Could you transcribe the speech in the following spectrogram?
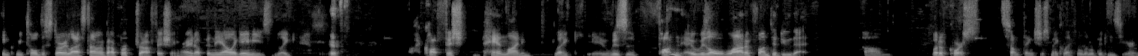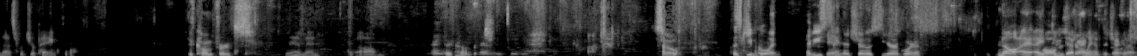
think we told the story last time about brook trout fishing, right up in the Alleghenies. Like, yeah caught fish hand lining. Like it was fun. It was a lot of fun to do that. Um, but of course, some things just make life a little bit easier, and that's what you're paying for. The comforts. Yeah, man. Um, the comforts. So, let's keep going. Have you seen yeah. that show, Cerro Gordo? No, I, I do definitely have to check it out.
